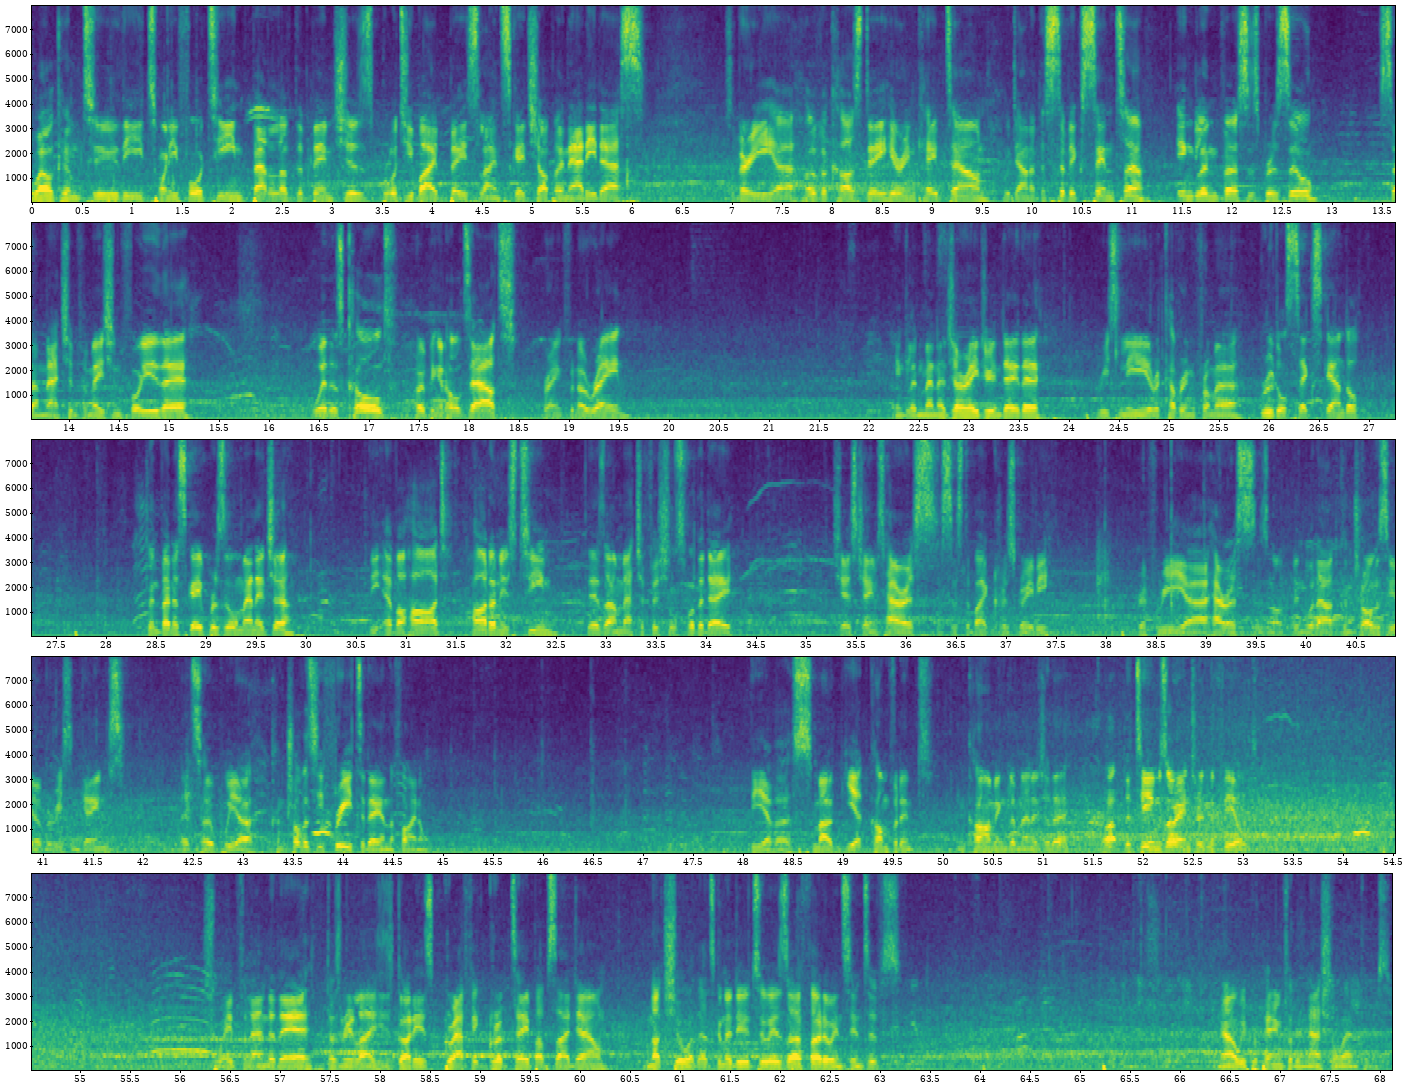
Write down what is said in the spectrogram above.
Welcome to the 2014 Battle of the Benches, brought to you by Baseline Skate Shop and Adidas. It's a very uh, overcast day here in Cape Town. We're down at the Civic Centre, England versus Brazil. Some match information for you there. Weather's cold, hoping it holds out, praying for no rain. England manager Adrian Day there, recently recovering from a brutal sex scandal. Clint Escape, Brazil manager, the ever hard, hard on his team. There's our match officials for the day. Cheers, James Harris, assisted by Chris Grady. Referee uh, Harris has not been without controversy over recent games. Let's hope we are controversy-free today in the final. The ever smug yet confident and calm England manager there. Well, the teams are entering the field. Shoaib Philander there doesn't realize he's got his graphic grip tape upside down. Not sure what that's going to do to his uh, photo incentives. Now we're preparing for the national anthems.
